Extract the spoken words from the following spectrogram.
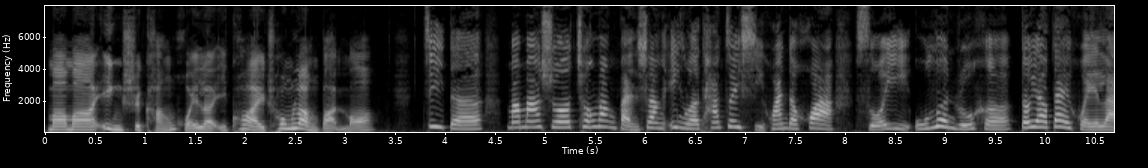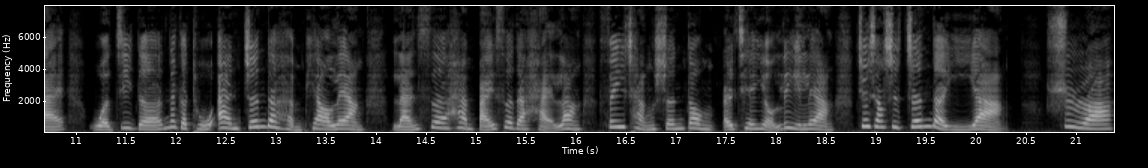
妈妈硬是扛回了一块冲浪板吗？记得妈妈说冲浪板上印了她最喜欢的画，所以无论如何都要带回来。我记得那个图案真的很漂亮，蓝色和白色的海浪非常生动，而且有力量，就像是真的一样。是啊，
